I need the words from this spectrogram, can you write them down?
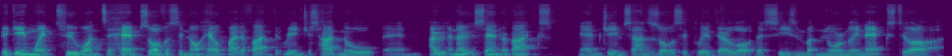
the game went two one to Hibs. Obviously, not helped by the fact that Rangers had no um, out and out centre backs. Um, James Sands has obviously played there a lot this season, but normally next to a,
